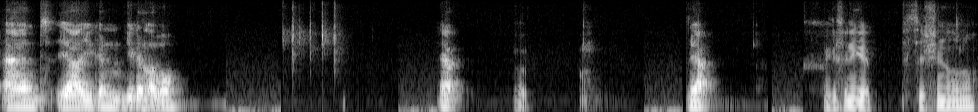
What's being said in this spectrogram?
and yeah, you can you can level. Yeah. Oh. Yeah. I guess I need to position a little.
